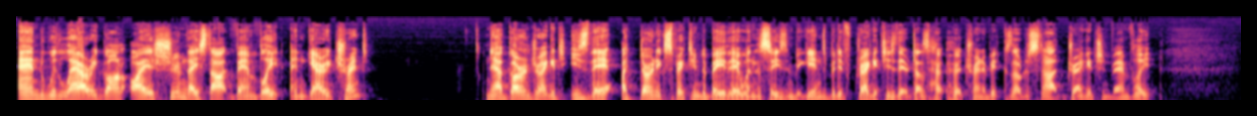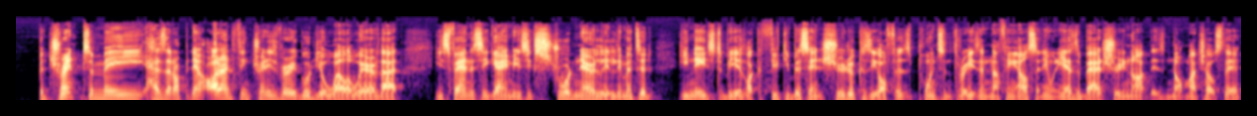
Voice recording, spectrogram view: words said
And with Lowry gone, I assume they start VanVleet and Gary Trent. Now, Goran Dragic is there. I don't expect him to be there when the season begins, but if Dragic is there, it does hurt Trent a bit because they'll just start Dragic and VanVleet. But Trent, to me, has that up. Now, I don't think Trent is very good. You're well aware of that. His fantasy game is extraordinarily limited. He needs to be like a 50% shooter because he offers points and threes and nothing else. And when he has a bad shooting night, there's not much else there.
